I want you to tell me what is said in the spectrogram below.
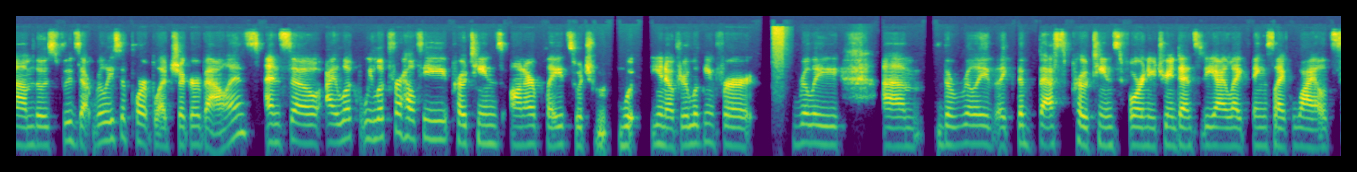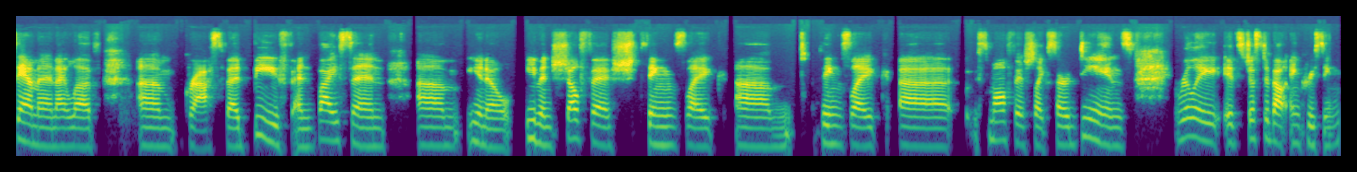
um, those foods that really support blood sugar balance? And so, I look, we look for healthy proteins on our plates, which, you know, if you're looking for really um, the really like the best proteins for nutrient density. I like things like wild salmon. I love um, grass fed beef and bison. Um, you know, even shellfish. Things like um, things like uh, small fish like sardines. Really, it's just about increasing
